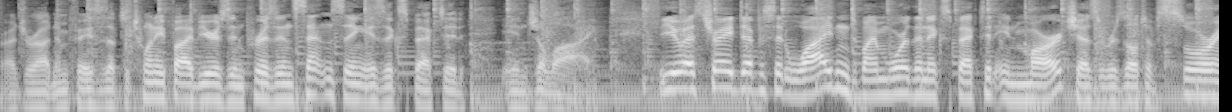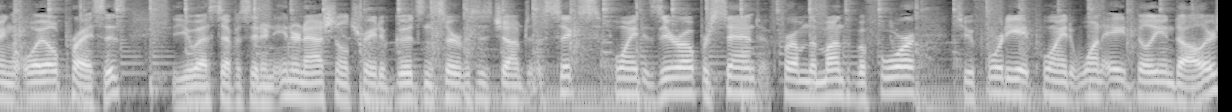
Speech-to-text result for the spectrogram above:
Raj Rajaratnam faces up to 25 years in prison. Sentencing is expected in July. The U.S. trade deficit widened by more than expected in March as a result of soaring oil prices. The U.S. deficit in international trade of goods and services jumped 6.0% from the month before to $48.18 billion.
